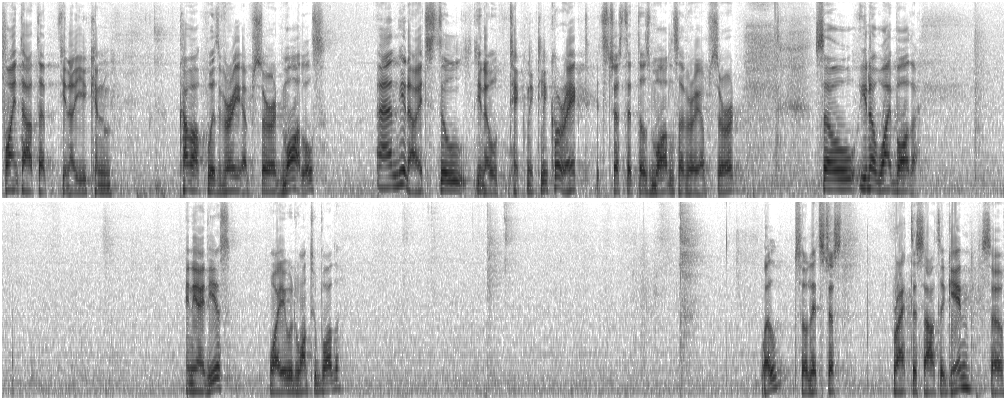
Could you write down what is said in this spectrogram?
point out that you know you can come up with very absurd models, and you know it's still you know technically correct. It's just that those models are very absurd. So you know why bother? Any ideas why you would want to bother? Well, so let's just write this out again. So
